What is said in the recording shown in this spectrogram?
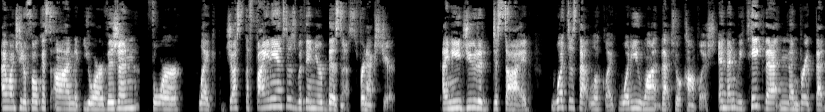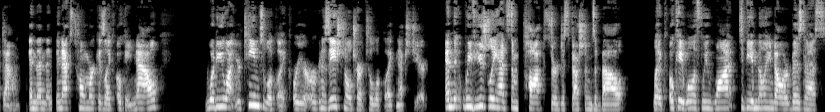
I want you to focus on your vision for like just the finances within your business for next year. I need you to decide what does that look like? What do you want that to accomplish? And then we take that and then break that down. And then the next homework is like, okay, now what do you want your team to look like or your organizational chart to look like next year? And we've usually had some talks or discussions about like, okay, well, if we want to be a million dollar business,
